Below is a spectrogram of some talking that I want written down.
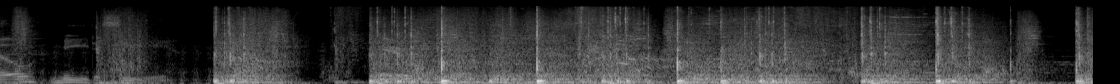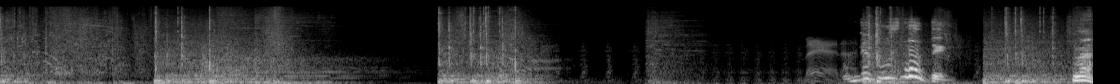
Places me to see. Man, this was nothing. Nah.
